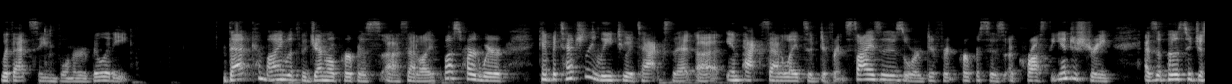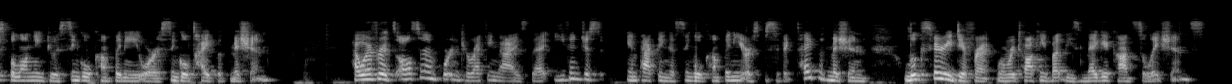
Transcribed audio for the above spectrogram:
with that same vulnerability. That combined with the general purpose uh, satellite bus hardware can potentially lead to attacks that uh, impact satellites of different sizes or different purposes across the industry, as opposed to just belonging to a single company or a single type of mission. However, it's also important to recognize that even just impacting a single company or a specific type of mission looks very different when we're talking about these mega constellations.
